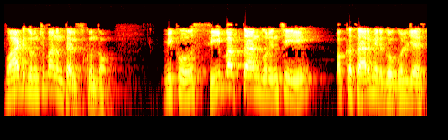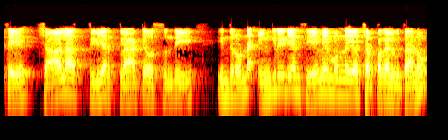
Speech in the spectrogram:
వాటి గురించి మనం తెలుసుకుందాం. మీకు సీబక్తాన్ గురించి ఒక్కసారి మీరు గూగుల్ చేస్తే చాలా క్లియర్ క్లారిటీ వస్తుంది. ఇందులో ఉన్న ఇంగ్రీడియంట్స్ ఏమేమి ఉన్నాయో చెప్పగలుగుతాను.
